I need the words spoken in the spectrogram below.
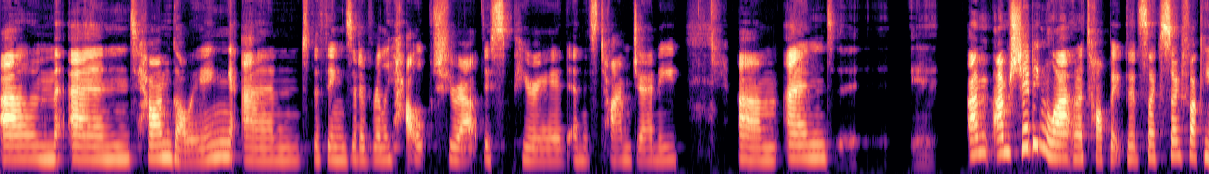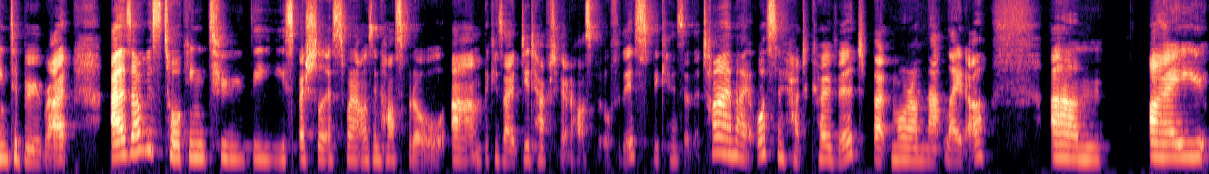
um, and how I'm going, and the things that have really helped throughout this period and this time journey. Um, and I'm I'm shedding light on a topic that's like so fucking taboo, right? As I was talking to the specialist when I was in hospital, um, because I did have to go to hospital for this, because at the time I also had COVID, but more on that later. Um, I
